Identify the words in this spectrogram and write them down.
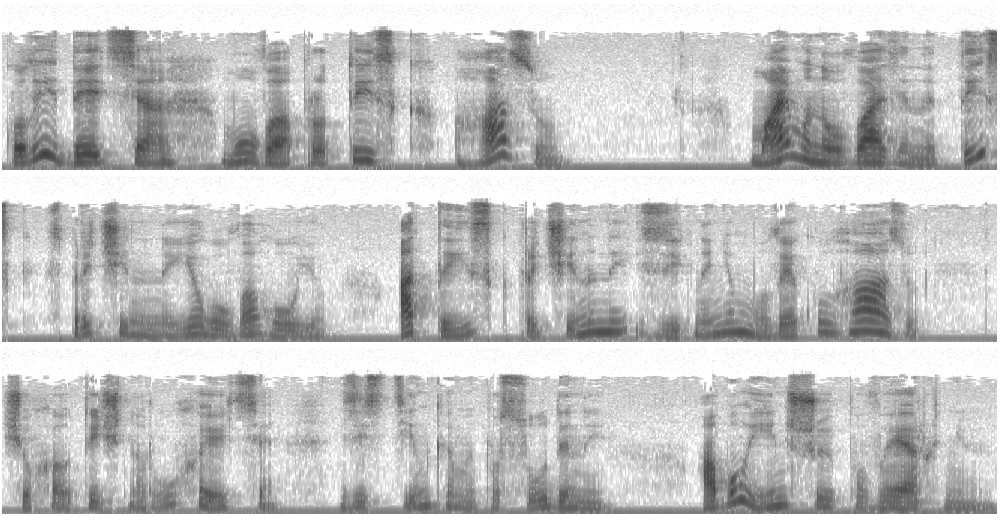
Коли йдеться мова про тиск газу, маємо на увазі не тиск, спричинений його вагою, а тиск, причинений зіткненням молекул газу, що хаотично рухаються зі стінками посудини або іншою поверхнею.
